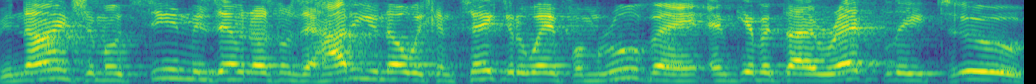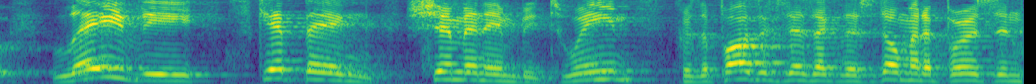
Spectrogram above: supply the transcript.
How do you know we can take it away from Ruvain and give it directly to Levi, skipping Shimon in between? Because the pasuk says like this: don't a person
